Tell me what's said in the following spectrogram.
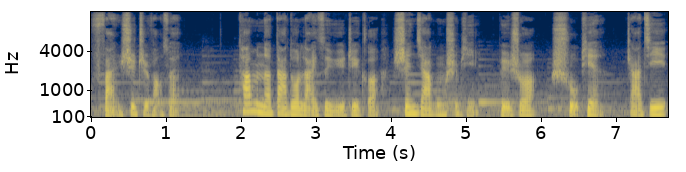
反式脂肪酸，它们呢大多来自于这个深加工食品，比如说薯片、炸鸡、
